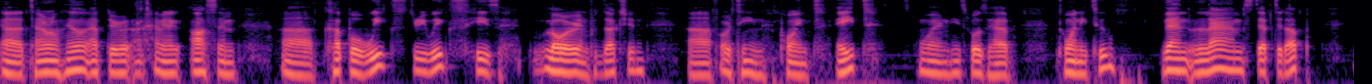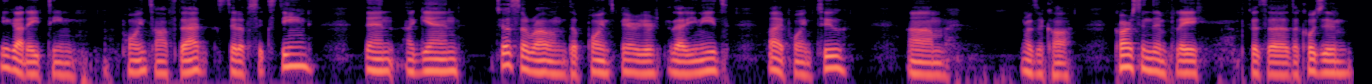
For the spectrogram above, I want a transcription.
uh, Tyrone Hill after having an awesome uh, couple weeks, three weeks, he's lower in production, uh, 14.8 when he's supposed to have 22. Then Lamb stepped it up. He got 18 points off that instead of 16. Then again, just around the points barrier that he needs, 5.2. Um, what's it called? Carson didn't play because uh, the coach didn't,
